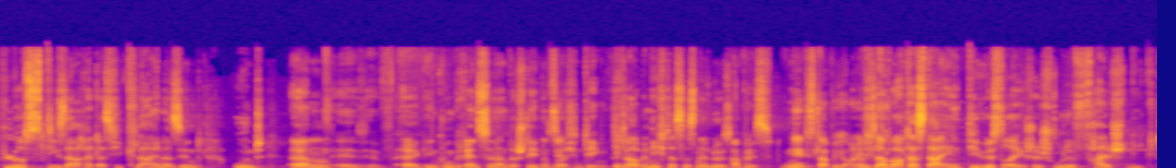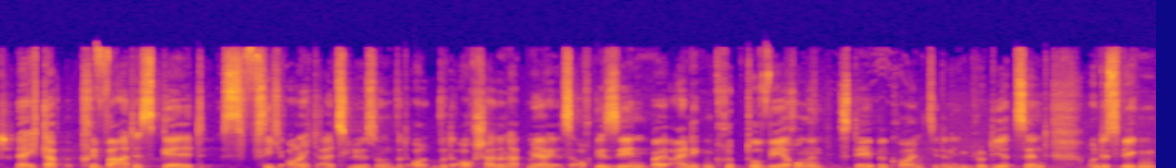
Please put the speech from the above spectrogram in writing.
plus die Sache, dass sie kleiner sind und ähm, äh, in Konkurrenz zueinander stehen und Ja, solchen Dingen. Ich genau. glaube nicht, dass das eine Lösung Aber ist. nee, das glaube ich auch nicht. Und ich glaube auch, dass da die österreichische Schule falsch liegt. Na, ich glaube, privates Geld sehe ich auch nicht als Lösung, wird auch, wird auch scheitern. Hat man ja jetzt auch gesehen bei einigen Kryptowährungen, Stablecoins, die dann implodiert sind. Und deswegen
